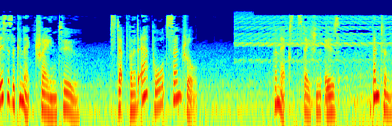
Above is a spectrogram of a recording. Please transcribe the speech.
This is a Connect train to Stepford Airport Central. The next station is Benton.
